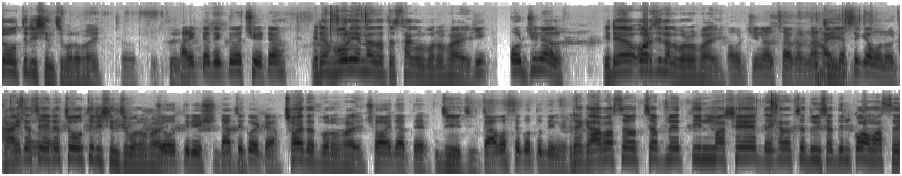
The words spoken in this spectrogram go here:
চৌত্রিশ ইঞ্চি বড় ভাই। আরেকটা দেখতে পাচ্ছি এটা। এটা হরিয়ানা জাতের ছাগল বড় ভাই। অরিজিনাল এটা অরিজিনাল বড় ভাই। অরিজিনাল ছাগল না? হাইট আছে কেমন হাইট আছে এটা চৌত্রিশ ইঞ্চি বড় ভাই। চৌত্রিশ। দাঁতে কয়টা? ছয় দাঁত বড় ভাই। ছয় দাঁতের। জি জি। গাব আছে কত দিনের এটা গাব আছে হচ্ছে আপনি তিন মাসে দেখা যাচ্ছে দুই চার দিন কম আছে।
